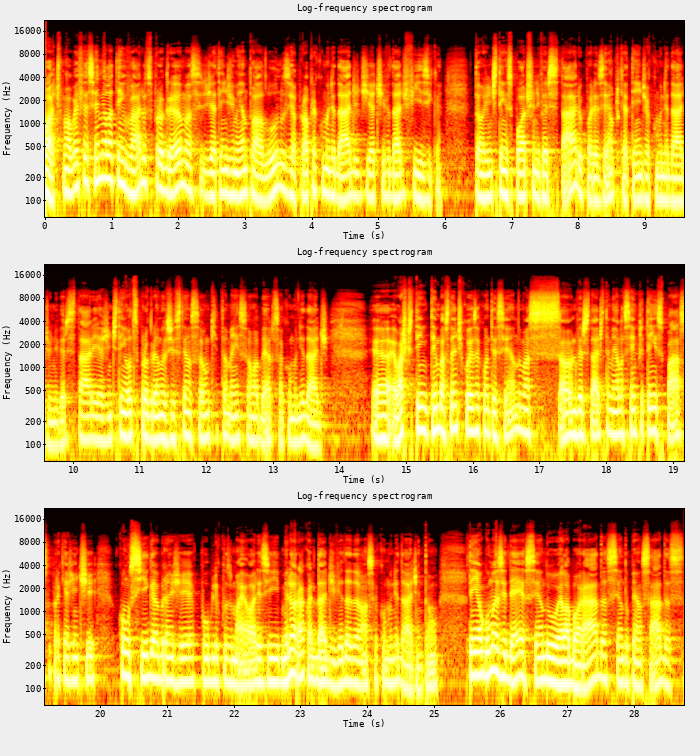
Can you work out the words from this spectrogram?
Ótimo. A UFSM ela tem vários programas de atendimento a alunos e a própria comunidade de atividade física. Então, a gente tem o esporte universitário, por exemplo, que atende a comunidade universitária, e a gente tem outros programas de extensão que também são abertos à comunidade. É, eu acho que tem, tem bastante coisa acontecendo, mas a universidade também ela sempre tem espaço para que a gente consiga abranger públicos maiores e melhorar a qualidade de vida da nossa comunidade. Então, tem algumas ideias sendo elaboradas, sendo pensadas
